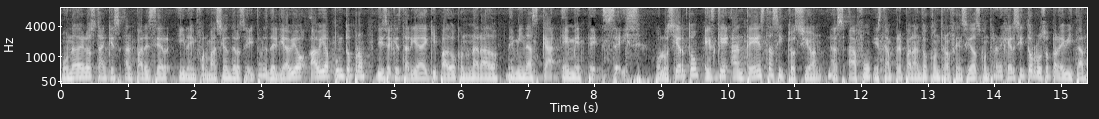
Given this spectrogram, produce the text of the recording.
Uno de los tanques, al parecer, y la información de los editores del diario Avia.pro dice que estaría equipado con un arado de minas KMT-6. Por lo cierto es que ante esta situación, las AFU están preparando contraofensivas contra el ejército ruso para evitar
